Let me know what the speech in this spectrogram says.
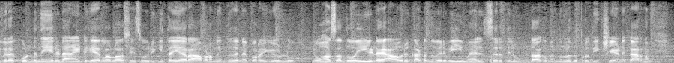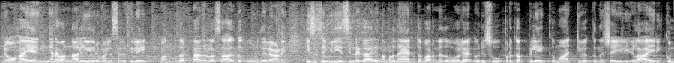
ഇവരെ കൊണ്ട് നേരിടാനായിട്ട് കേരള ബ്ലാസ്റ്റേഴ്സ് ഒരുങ്ങി തയ്യാറാവണം എന്ന് തന്നെ പറയുകയുള്ളൂ. നോഹ സദോയിയുടെ ആ ഒരു കടന്നുവരവ് ഈ മത്സരത്തിൽ ഉണ്ടാകും എന്നുള്ളത് പ്രതീക്ഷയാണ്. കാരണം നോഹ എങ്ങനെ വന്നാലും ഈ ഒരു മത്സരത്തിൽ പന്ത് തട്ടാനുള്ള സാധ്യത കൂടുതലാണ്. ഇസ് സെമിനീസിന്റെ കാര്യം നമ്മൾ നേരത്തെ പറഞ്ഞതുപോലെ ഒരു സൂപ്പർ കപ്പിലേക്ക് മാറ്റിവെക്കുന്ന ശൈലികളായിരിക്കും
